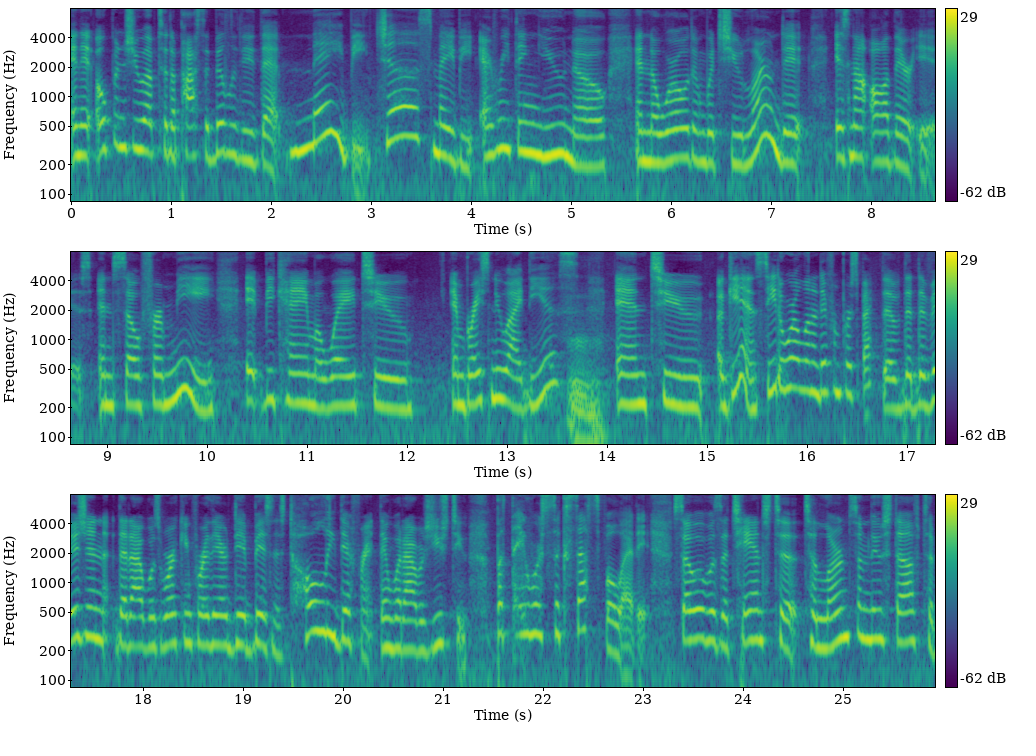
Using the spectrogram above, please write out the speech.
And it opens you up to the possibility that maybe, just maybe, everything you know and the world in which you learned it is not all there is. And so for me, it became a way to embrace new ideas mm. and to again see the world in a different perspective the division that i was working for there did business totally different than what i was used to but they were successful at it so it was a chance to to learn some new stuff to,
